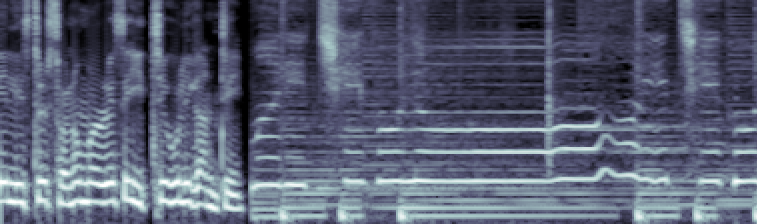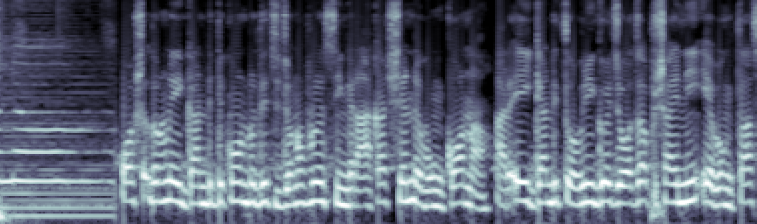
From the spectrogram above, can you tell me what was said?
এই লিস্টের ছয় নম্বরে রয়েছে ইচ্ছেগুলি গানটি। অসাধারণ এই গানটিতে কণ্ঠ দিচ্ছে জনপ্রিয় সিঙ্গার আকাশ সেন এবং কনা আর এই গানটিতে অভিনয় করেছে অজাব শাইনি এবং তাস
